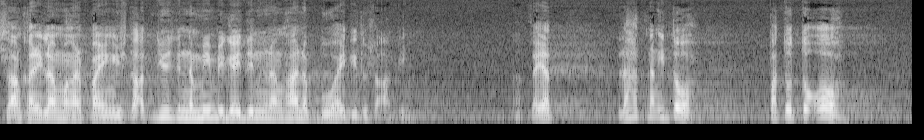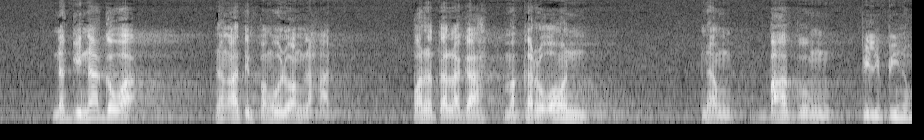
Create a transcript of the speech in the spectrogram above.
sa ang kanilang mga pangingisda. At yun din namimigay din ng hanap buhay dito sa ating. Kaya lahat ng ito, patotoo na ginagawa ng ating Pangulo ang lahat para talaga magkaroon ng bagong Pilipino,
